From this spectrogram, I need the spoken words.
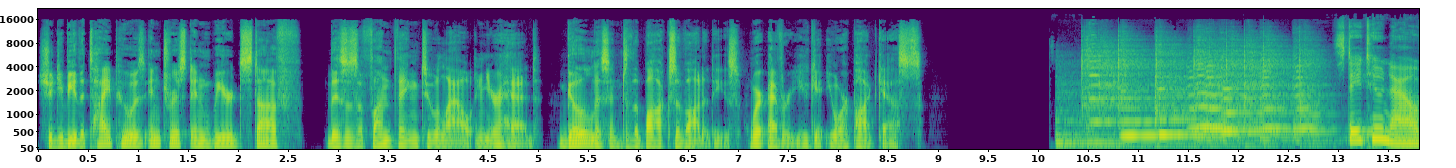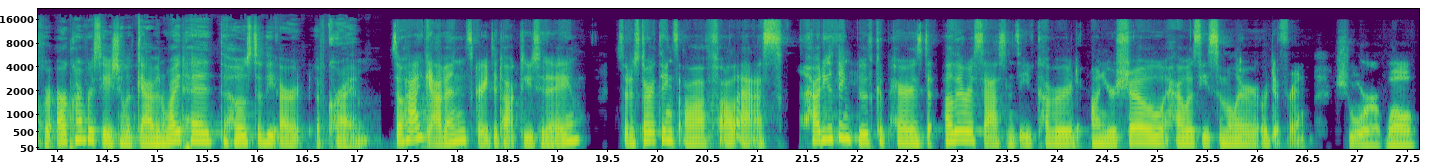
should you be the type who has interest in weird stuff, this is a fun thing to allow in your head. Go listen to the Box of Oddities wherever you get your podcasts. Stay tuned now for our conversation with Gavin Whitehead, the host of The Art of Crime. So, hi, Gavin. It's great to talk to you today. So, to start things off, I'll ask How do you think Booth compares to other assassins that you've covered on your show? How is he similar or different? Sure. Well,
